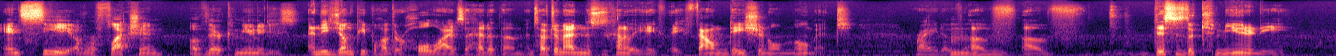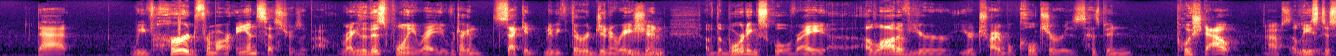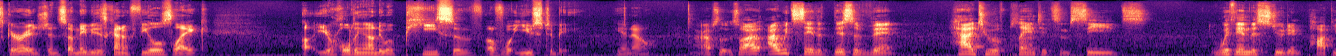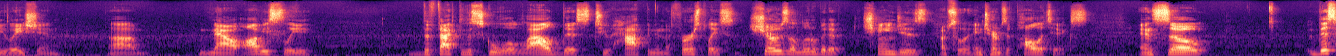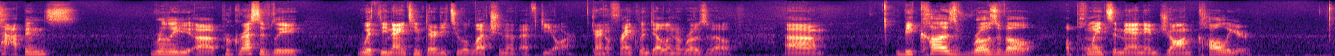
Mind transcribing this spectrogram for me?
and see a reflection of their communities. and these young people have their whole lives ahead of them. And so i have to imagine this is kind of a, a foundational moment right of, of of this is the community that we've heard from our ancestors about right? Because at this point right we're talking second maybe third generation of the boarding school right Uh, a lot of your your tribal culture is has been pushed out Absolutely. at least discouraged. And so maybe this kind of feels like uh, you're holding on to a piece of of what used to be you know Absolutely. So I, I would say that this event had to have planted some seeds within the student population. Um, now, obviously, the fact that the school allowed this to happen in the first place shows a little bit of changes Absolutely. in terms of politics. And so this happens really uh, progressively with the 1932 election of FDR, Okay. you know, Franklin Delano Roosevelt. Um, because Roosevelt appoints a man named John Collier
